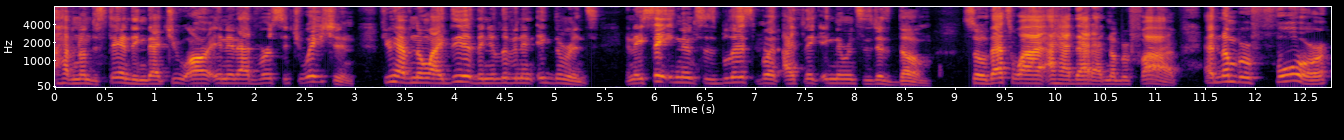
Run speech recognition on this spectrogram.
have an understanding that you are in an adverse situation. If you have no idea, then you're living in ignorance. And they say ignorance is bliss, but I think ignorance is just dumb. So that's why I had that at number five. At number four,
